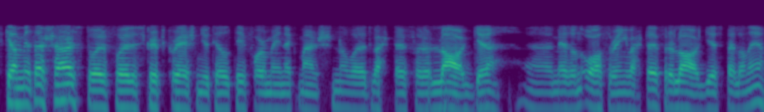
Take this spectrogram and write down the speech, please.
Scam i seg selv står for Script Creation Utility for Maniac Mansion og var et verktøy for å lage uh, mer sånn authoring-verktøy for å lage spillene i.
